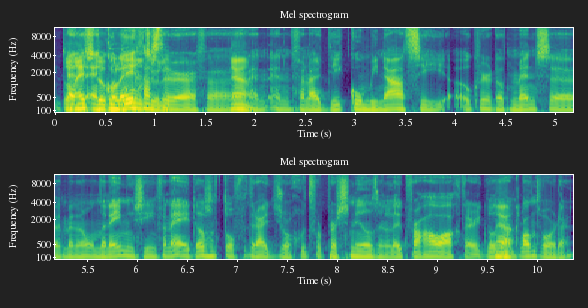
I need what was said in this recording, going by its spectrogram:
dan en, heeft het en ook collega's te werven. Ja. En, en vanuit die combinatie ook weer dat mensen met een onderneming zien van hé, hey, dat is een tof bedrijf, die zorgt goed voor personeel, is een leuk verhaal achter, ik wil Ja. daar klant worden.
